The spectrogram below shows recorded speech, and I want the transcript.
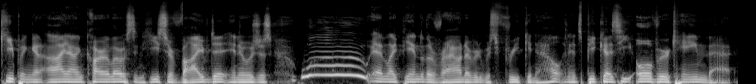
keeping an eye on carlos and he survived it and it was just whoa! And like the end of the round everybody was freaking out and it's because he overcame that.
